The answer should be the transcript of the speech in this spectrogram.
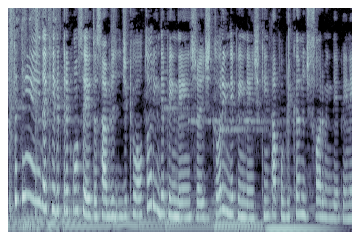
Porque tem ainda aquele preconceito, sabe, de que o autor independente, a editora independente, quem está publicando de forma independente,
